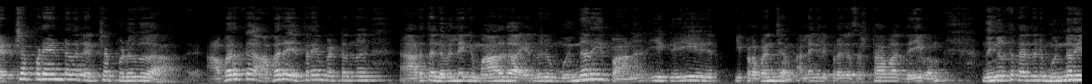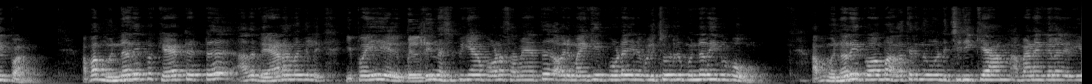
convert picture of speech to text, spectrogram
രക്ഷപ്പെടേണ്ടവർ രക്ഷപ്പെടുക അവർക്ക് അവരെ എത്രയും പെട്ടെന്ന് അടുത്ത ലെവലിലേക്ക് മാറുക എന്നൊരു മുന്നറിയിപ്പാണ് ഈ ഈ പ്രപഞ്ചം അല്ലെങ്കിൽ സൃഷ്ടാവ ദൈവം നിങ്ങൾക്ക് തരുന്നൊരു മുന്നറിയിപ്പാണ്. അപ്പൊ മുന്നറിയിപ്പ് കേട്ടിട്ട് അത് വേണമെങ്കിൽ ഇപ്പൊ ഈ ബിൽഡിംഗ് നശിപ്പിക്കാൻ പോണ സമയത്ത് അവർ മൈക്കിൽ കൂടെ ഇങ്ങനെ വിളിച്ചുകൊണ്ടൊരു മുന്നറിയിപ്പ് പോകും. അപ്പൊ മുന്നറിയിപ്പ് പോകുമ്പോൾ അകത്തിരുന്ന് കൊണ്ട് ചിരിക്കാം വേണമെങ്കിൽ ഈ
